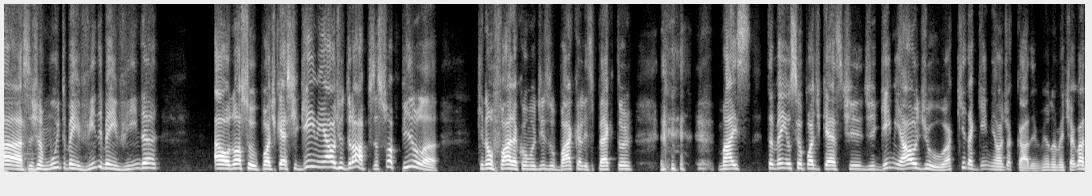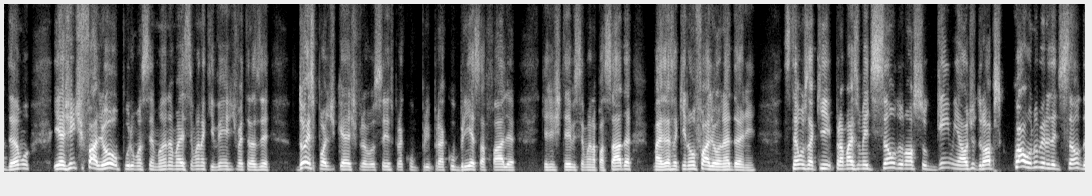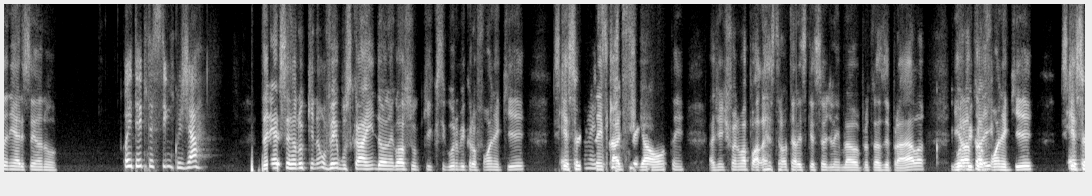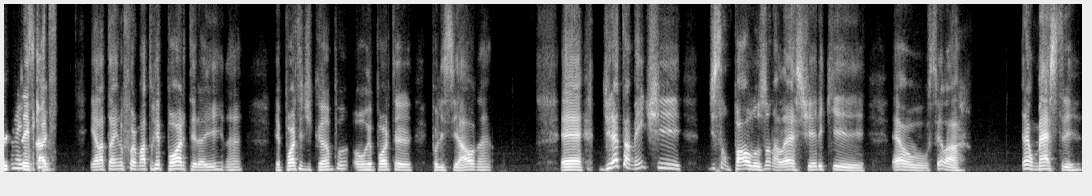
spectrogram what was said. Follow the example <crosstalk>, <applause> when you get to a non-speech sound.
Olá, seja muito bem-vindo e bem-vinda ao nosso podcast Game Audio Drops, a sua pílula que não falha, como diz o Barclay Spector, <laughs> mas também o seu podcast de game áudio aqui da Game Audio Academy. Meu nome é Thiago Adamo e a gente falhou por uma semana, mas semana que vem a gente vai trazer dois podcasts para vocês para cumprir para cobrir essa falha que a gente teve semana passada, mas essa aqui não falhou, né, Dani? Estamos aqui para mais uma edição do nosso Game Audio Drops. Qual o número da edição, Daniela Serrano? 85 já? Daniela Serrano que não veio buscar ainda o negócio que segura o microfone aqui. Esqueceu de lembrar esqueci. de pegar ontem. A gente foi numa palestra ontem, ela esqueceu de lembrar para eu trazer para ela. E ela o tá microfone aí... aqui. Esqueceu de lembrar. De... E ela tá aí no formato repórter aí, né? Repórter de campo ou repórter policial, né? É, diretamente de São Paulo, Zona Leste, ele que é o, sei lá, é o mestre,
